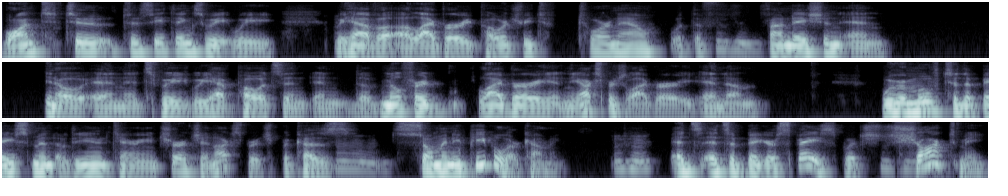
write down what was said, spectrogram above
want to to see things. We we we have a, a library poetry t- tour now with the mm-hmm. foundation and you know and it's we we have poets in in the milford library and the uxbridge library and um we were moved to the basement of the unitarian church in uxbridge because mm-hmm. so many people are coming mm-hmm. it's it's a bigger space which mm-hmm. shocked me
